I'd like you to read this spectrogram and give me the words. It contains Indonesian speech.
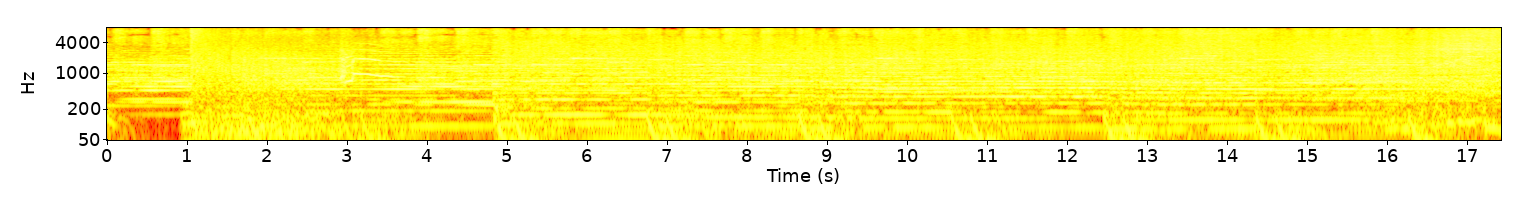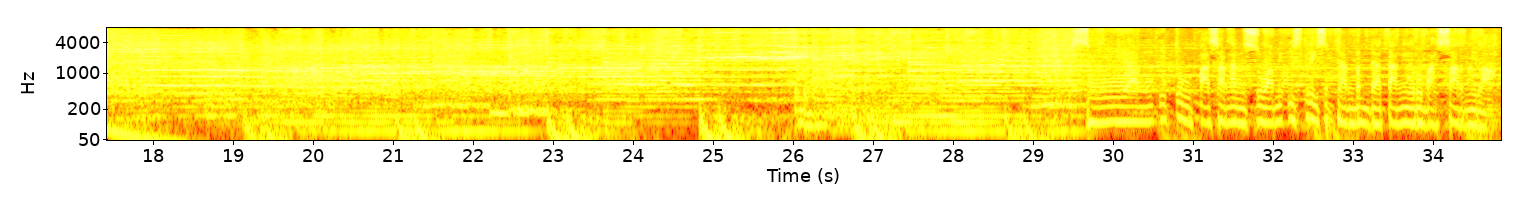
Pasangan suami istri sedang mendatangi rumah Sarmilah,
